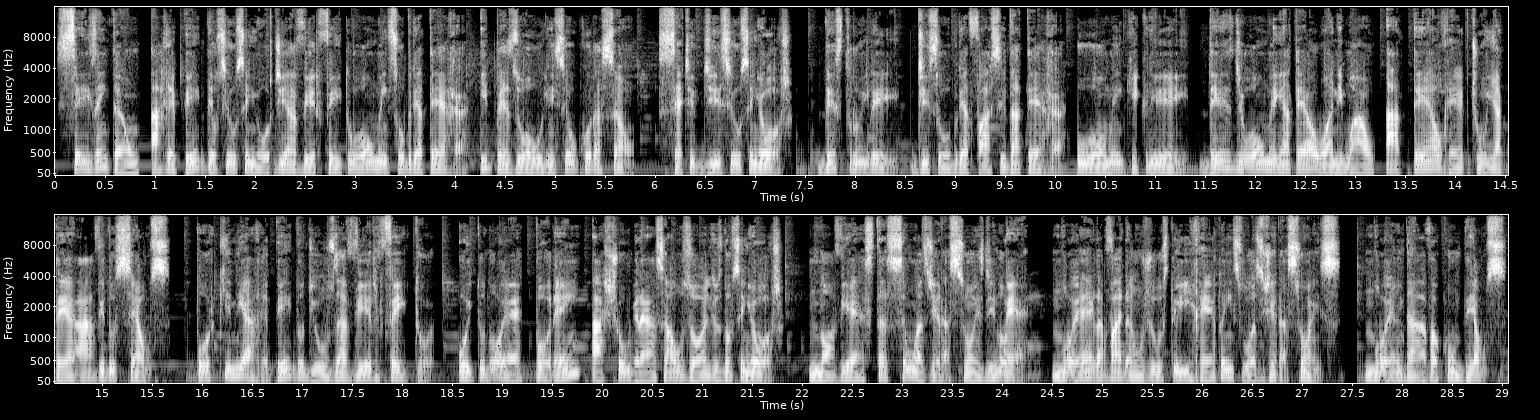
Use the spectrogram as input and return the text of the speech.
6 Então, arrependeu-se o Senhor de haver feito o homem sobre a terra, e pesou-lhe em seu coração. 7 Disse o Senhor: Destruirei, de sobre a face da terra, o homem que criei, desde o homem até ao animal, até ao réptil e até a ave dos céus porque me arrependo de os haver feito. 8 Noé, porém, achou graça aos olhos do Senhor. 9 Estas são as gerações de Noé. Noé era varão justo e reto em suas gerações. Noé andava com Deus.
